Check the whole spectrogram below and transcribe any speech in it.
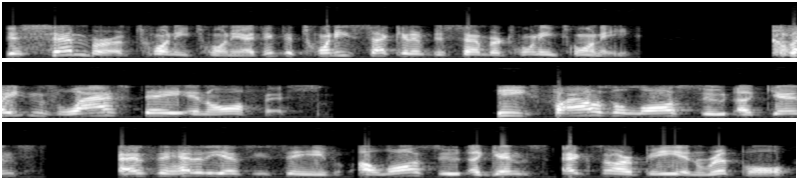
December of 2020, I think the 22nd of December 2020, Clayton's last day in office, he files a lawsuit against, as the head of the SEC, a lawsuit against XRP and Ripple,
